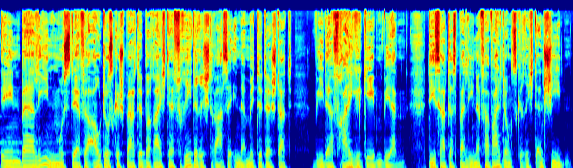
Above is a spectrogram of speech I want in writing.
In Berlin muss der für Autos gesperrte Bereich der Friedrichstraße in der Mitte der Stadt wieder freigegeben werden. Dies hat das Berliner Verwaltungsgericht entschieden.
